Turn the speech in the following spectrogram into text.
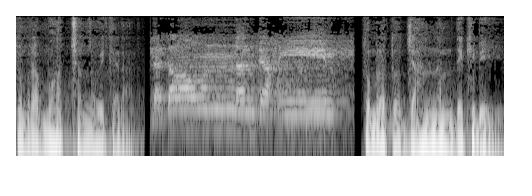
তোমরা মহাচ্ছন্ন হইতে না। তোমরা তো জাহান্নাম দেখিবেই।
